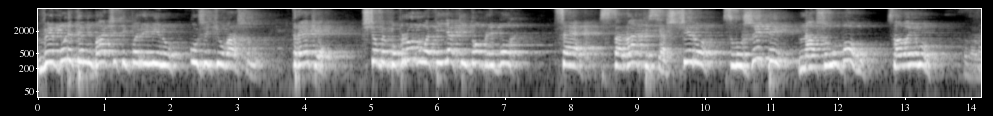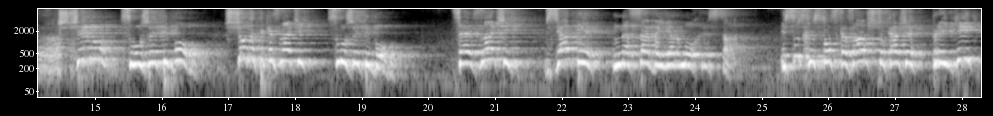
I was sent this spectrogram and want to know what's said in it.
Ви будете бачити переміну у життю вашому. Третє, щоб попробувати, який добрий Бог, це старатися щиро служити нашому Богу. Слава йому! Щиро служити Богу. Що це таке значить служити Богу? Це значить взяти на себе ярмо Христа. Ісус Христос сказав, що каже: прийдіть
